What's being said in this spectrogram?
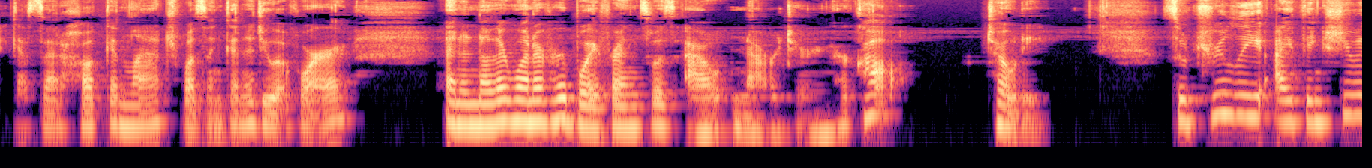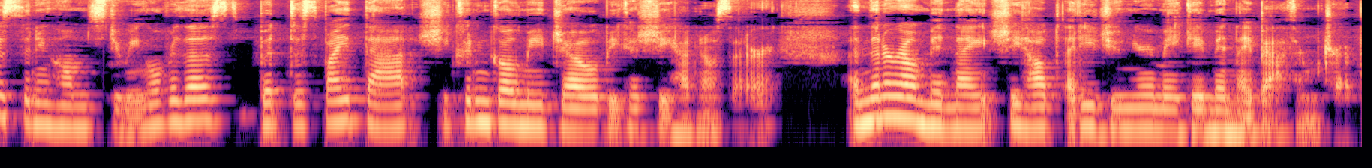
I guess that hook and latch wasn't going to do it for her. And another one of her boyfriends was out not returning her call, Tony. So truly, I think she was sitting home stewing over this, but despite that, she couldn't go meet Joe because she had no sitter. And then around midnight, she helped Eddie Jr. make a midnight bathroom trip.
